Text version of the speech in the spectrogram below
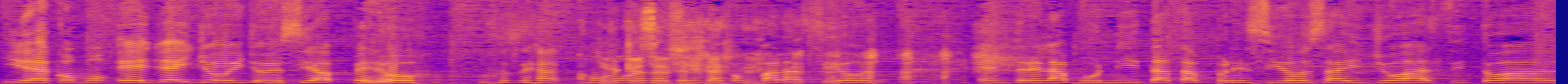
y era como ella y yo y yo decía, pero, o sea, ¿cómo ¿Por qué van a hacer esa comparación entre la monita tan preciosa y yo así toda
